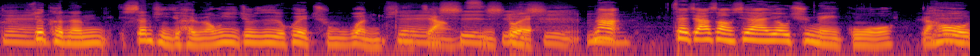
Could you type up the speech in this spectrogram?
对，所以可能身体很容易就是会出问题这样子，对，是。那再加上现在又去美国，然后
